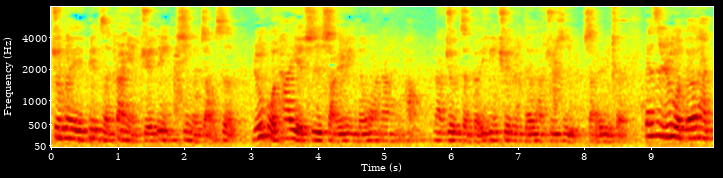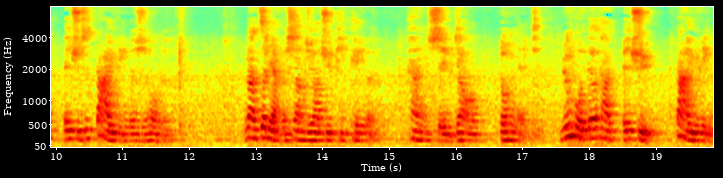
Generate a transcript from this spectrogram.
就会变成扮演决定性的角色。如果它也是小于零的话，那很好，那就整个一定确定 delta G 是小于零的。但是如果 delta H 是大于零的时候呢？那这两个项就要去 PK 了，看谁比较 dominate。如果 delta H 大于零，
